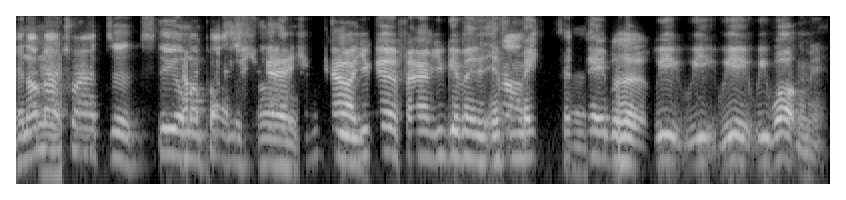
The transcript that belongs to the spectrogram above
and I'm not trying to steal my partner's. You good, Um, no, you good, fam. You giving information to the neighborhood. We we we we welcome it.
